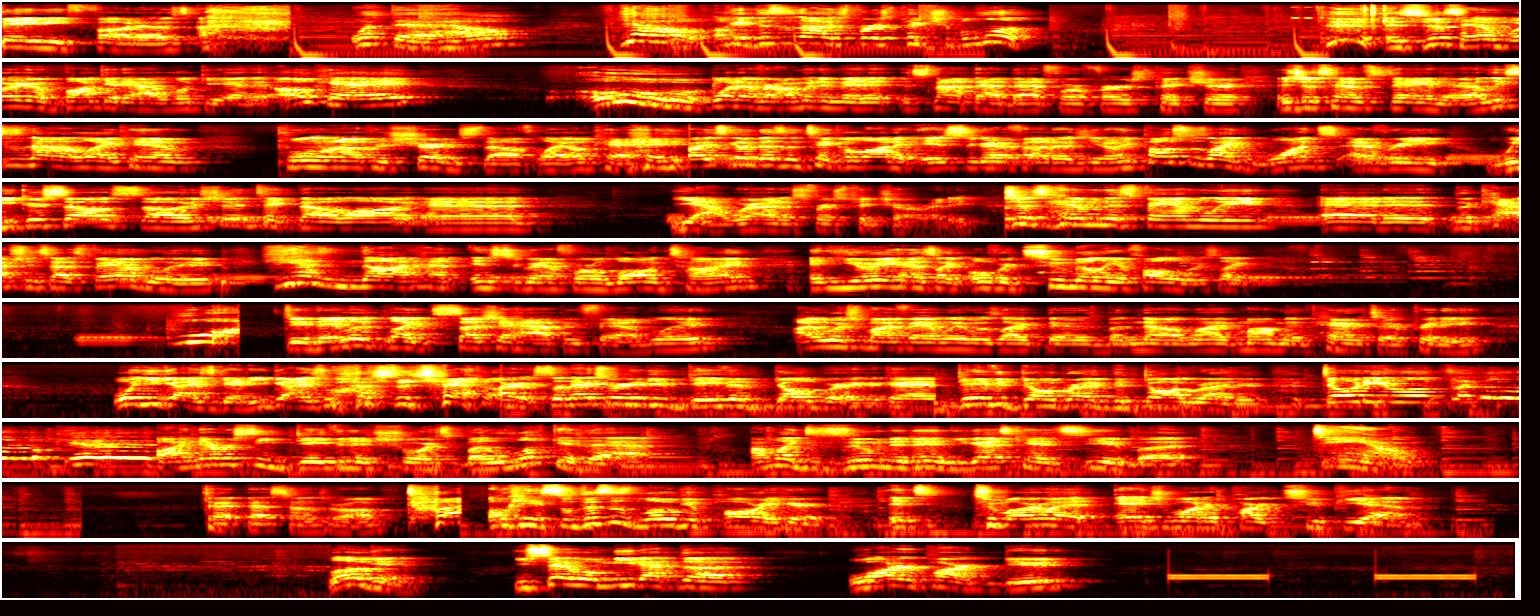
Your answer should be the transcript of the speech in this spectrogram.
baby photos. what the hell? Yo! Okay, this is not his first picture, but look! it's just him wearing a bucket hat looking at it. Okay! Ooh, whatever, I'm gonna admit it. It's not that bad for a first picture. It's just him staying there. At least it's not like him pulling off his shirt and stuff. Like, okay. Bicycle doesn't take a lot of Instagram photos. You know, he posts like once every week or so, so it shouldn't take that long. And yeah, we're at his first picture already. It's just him and his family, and it, the caption says family. He has not had Instagram for a long time, and he already has like over 2 million followers. Like, what? Dude, they look like such a happy family. I wish my family was like theirs, but no, my mom and parents are pretty well, you guys get it. You guys watch the channel. Alright, so next we're gonna do David Dobrik, okay? David Dobrik, the dog rider. Don't he looks like a little kid? I never seen David in shorts, but look at that. I'm like zooming it in. You guys can't see it, but damn. That that sounds wrong. okay, so this is Logan Paul right here. It's tomorrow at Edgewater Park 2 p.m. Logan, you said we'll meet at the water park, dude.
